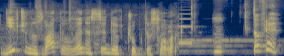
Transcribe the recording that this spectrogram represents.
Дівчину звати Олена Сидорчук до слова. Добре?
